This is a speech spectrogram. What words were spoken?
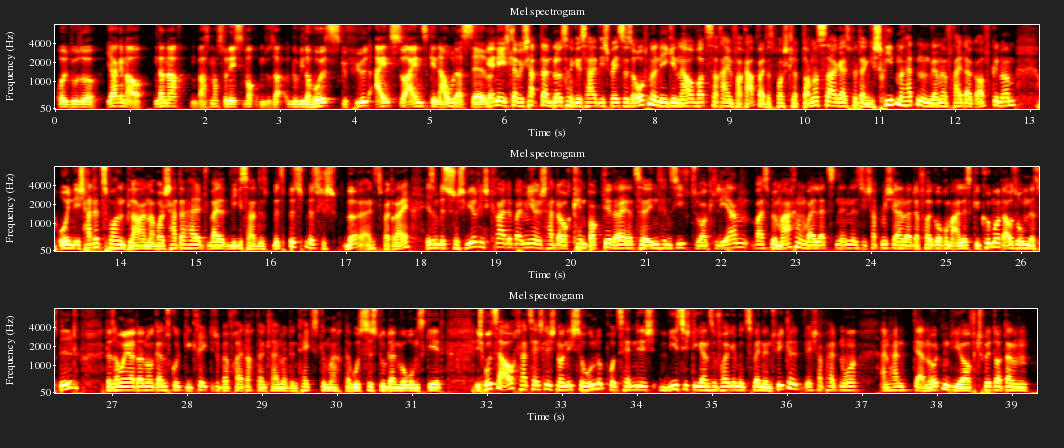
Und du so, ja genau. Und danach, was machst du nächste Woche? Und du, sag, du wiederholst gefühlt eins zu eins genau dasselbe. Ja, nee, ich glaube, ich habe dann bloß noch gesagt, ich weiß es auch noch nie genau, warte doch einfach ab, weil das war, ich glaube, Donnerstag, als wir dann geschrieben hatten und wir haben ja Freitag aufgenommen. Und ich hatte zwar einen Plan, aber ich hatte halt, weil, wie gesagt, das ist ein bisschen, ne, eins, zwei, drei, ist ein bisschen schwierig gerade bei mir. Ich hatte auch keinen Bock, dir da jetzt äh, intensiv zu erklären, was wir machen, weil letzten Endes, ich habe mich ja bei der Folge auch um alles gekümmert, außer um das Bild. Das haben wir ja dann noch ganz gut gekriegt. Ich habe ja Freitag dann kleiner den Text gemacht gemacht, da wusstest du dann, worum es geht. Ich wusste auch tatsächlich noch nicht so hundertprozentig, wie sich die ganze Folge mit Sven entwickelt. Ich habe halt nur anhand der Noten, die er auf Twitter dann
